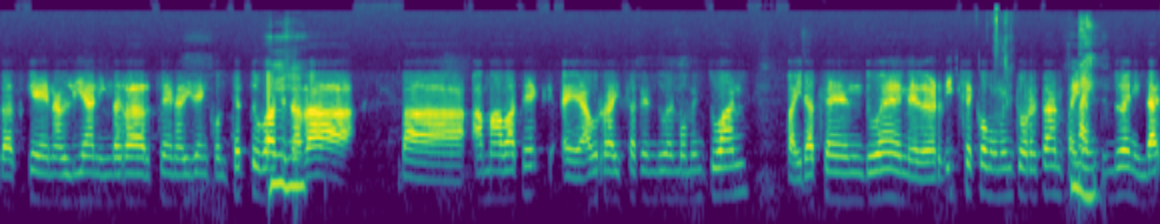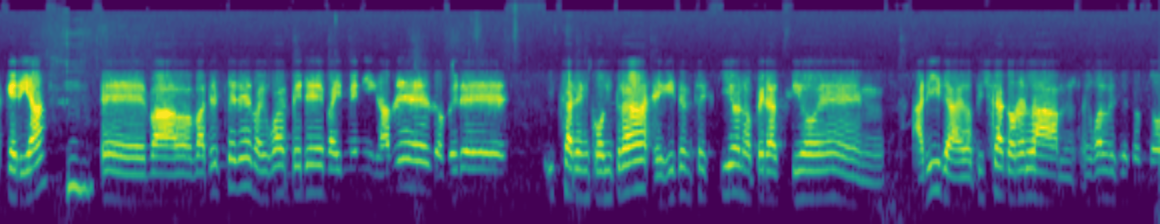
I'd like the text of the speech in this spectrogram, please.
dazken aldian indarra hartzen ari den kontzeptu bat, eta mhm. da, ba, ama batek e, aurra izaten duen momentuan, pairatzen duen, edo erditzeko momentu horretan, bai. pairatzen duen indarkeria, mm ba, batez ere, ba, igual bere baimeni gabe, edo bere hitzaren kontra egiten zaizkion operazioen arira, edo pixkat horrela, igual ez ez ondo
